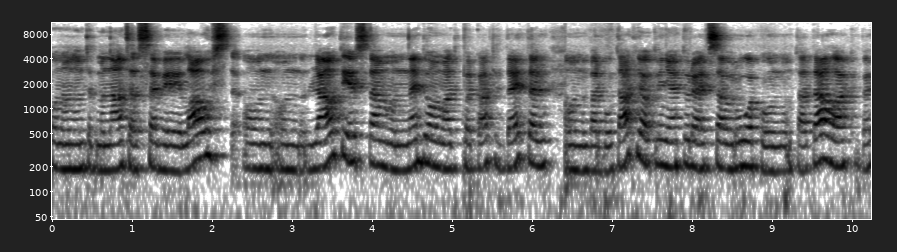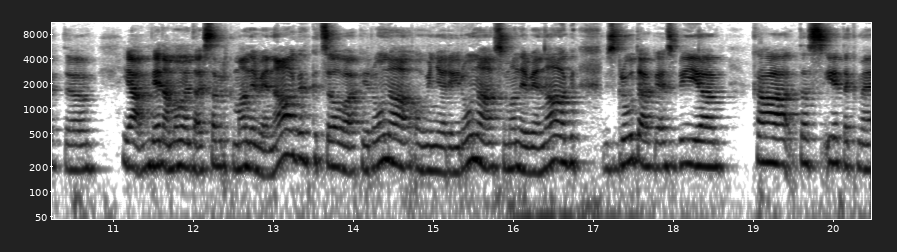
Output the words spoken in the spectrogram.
Un, un, un tad man nācās sevi laust un, un ļauties tam un nedomāt par katru detaļu un varbūt atļaut viņai turēt savu roku un, un tā tālāk. Bet, uh, jā, vienā momentā es sapratu, ka man ir vienalga, ka cilvēki runā un viņi arī runās, un man ir vienalga. Visgrūtākais bija, kā tas ietekmē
